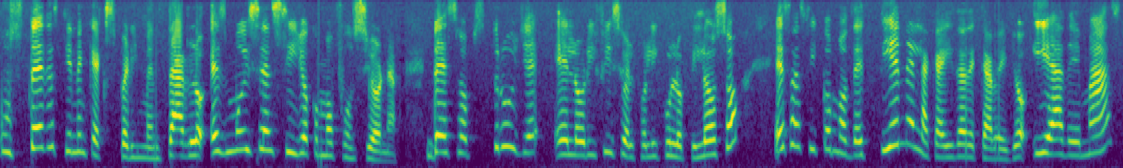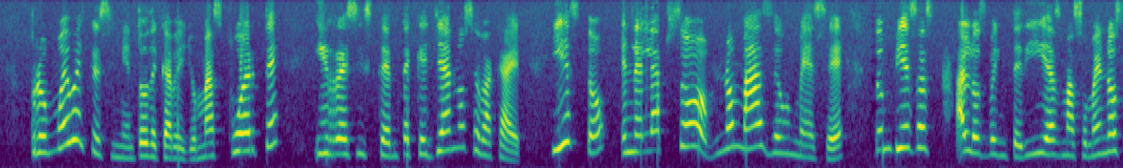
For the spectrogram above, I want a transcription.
Ustedes tienen que experimentarlo. Es muy sencillo cómo funciona. Desobstruye el orificio del folículo piloso. Es así como detiene la caída de cabello y además promueve el crecimiento de cabello más fuerte y resistente que ya no se va a caer. Y esto en el lapso no más de un mes, ¿eh? Tú empiezas a los 20 días más o menos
